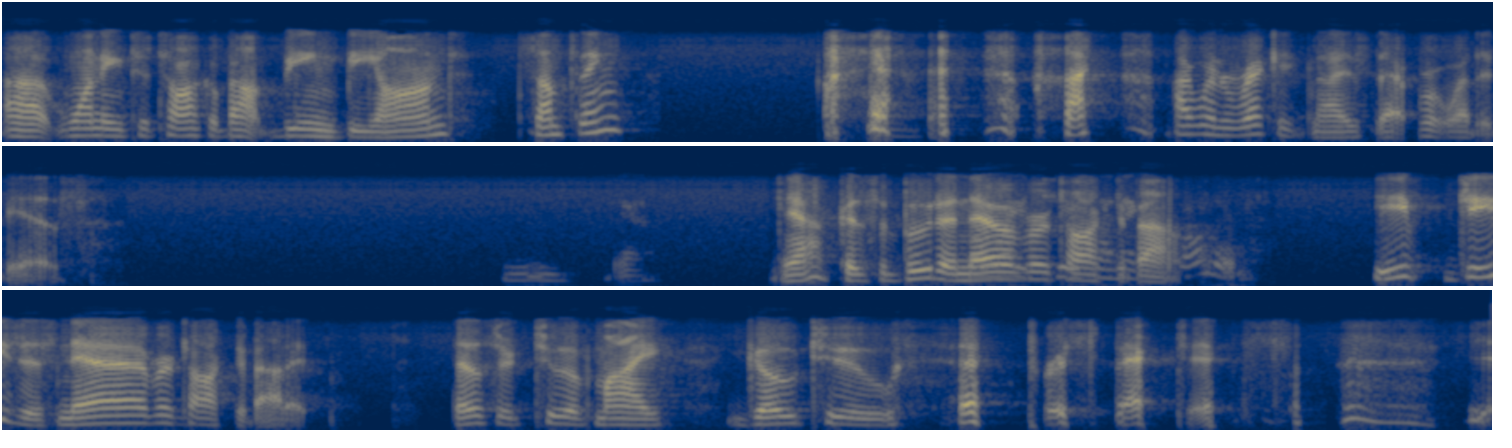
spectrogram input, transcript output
uh, wanting to talk about being beyond something, I, I want to recognize that for what it is. Mm, yeah. Yeah, because the Buddha never talked about. He, Jesus never talked about it. Those are two of my go-to perspectives. yeah.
